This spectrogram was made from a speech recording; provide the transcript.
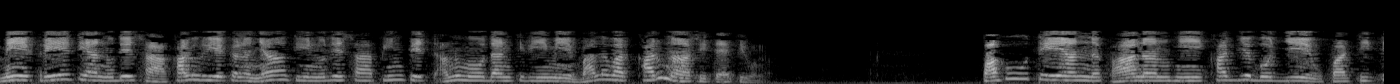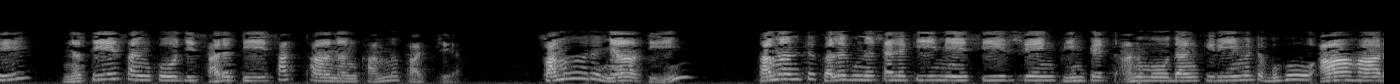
මේ ප්‍රේතයන් උදෙසා කලුරිය කළ ඥාතීන් උදෙසා පින්පෙත් අනුමෝදන් කිරීමේ බලවත් කරුණාසිත ඇති වුණා. පහූතේ යන්න පානම්හි කජ්ජ බොජ්ජේ උපට්ඨිතේ නතේ සංකෝචි සරති සත්තානං කම්මපච්චය සමහර ඥාතීන් තමන්ට කළගුණ සැලකීමේ ශීර්ෂයෙන් පින්පෙත් අනුමෝදන් කිරීමට බොහෝ ආහාර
